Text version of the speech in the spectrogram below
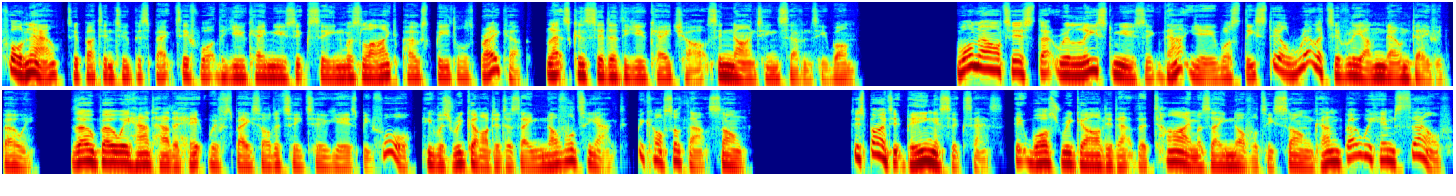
For now, to put into perspective what the UK music scene was like post Beatles breakup, let's consider the UK charts in 1971. One artist that released music that year was the still relatively unknown David Bowie. Though Bowie had had a hit with Space Oddity two years before, he was regarded as a novelty act because of that song. Despite it being a success, it was regarded at the time as a novelty song, and Bowie himself,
